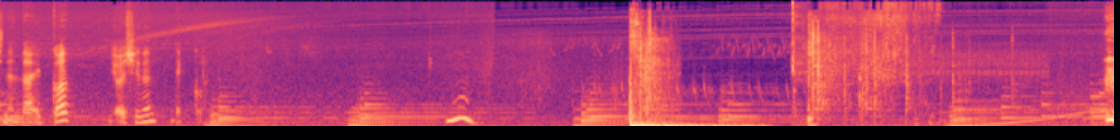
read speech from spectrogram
여신은 나의 것, 여신은 내 것. 음.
